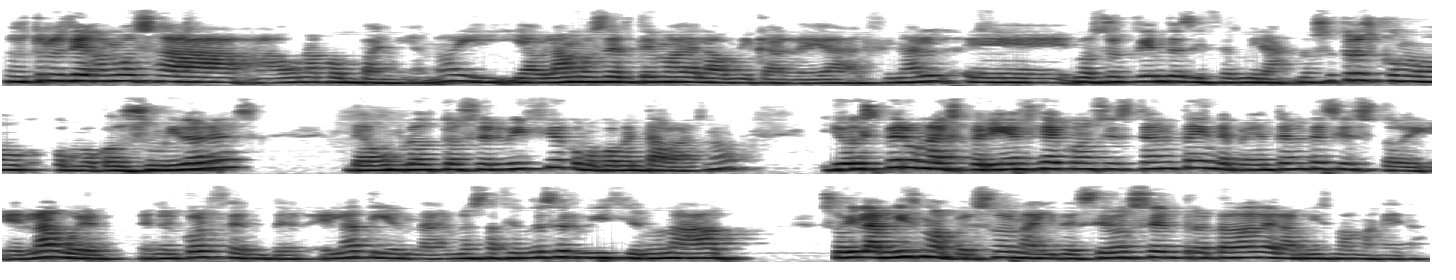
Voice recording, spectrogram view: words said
Nosotros llegamos a, una compañía ¿no? y, hablamos del tema de la omnicanalidad. Al final, eh, nuestros clientes dicen, mira, nosotros como, como consumidores de algún producto o servicio, como comentabas, ¿no? yo espero una experiencia consistente independientemente si estoy en la web, en el call center, en la tienda, en una estación de servicio, en una app, soy la misma persona y deseo ser tratada de la misma manera.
